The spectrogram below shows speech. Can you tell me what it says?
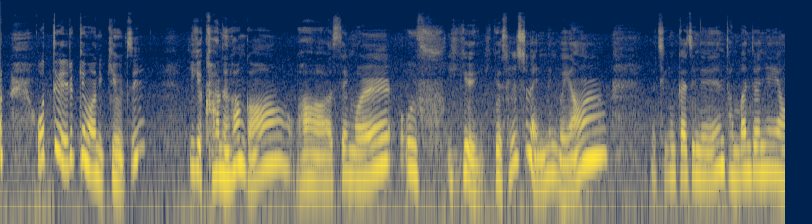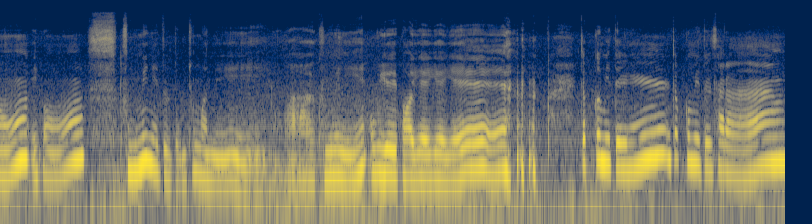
어떻게 이렇게 많이 키우지? 이게 가능한가? 와, 생얼. 어휴, 이게, 이게 셀 수나 있는 거야? 지금까지는 전반전이에요. 이거 국민이들도 엄청 많네. 와 국민이. 오얘 봐, 얘, 얘, 얘. 쪼끄미들, 쪼끄미들 사랑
